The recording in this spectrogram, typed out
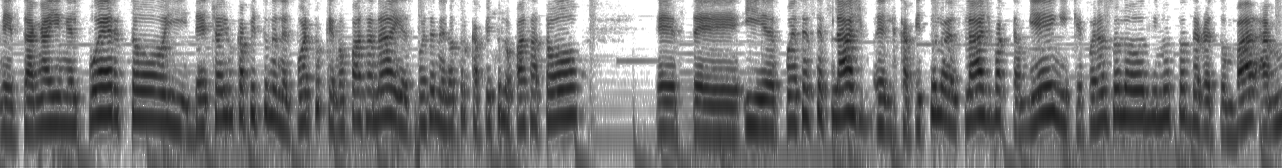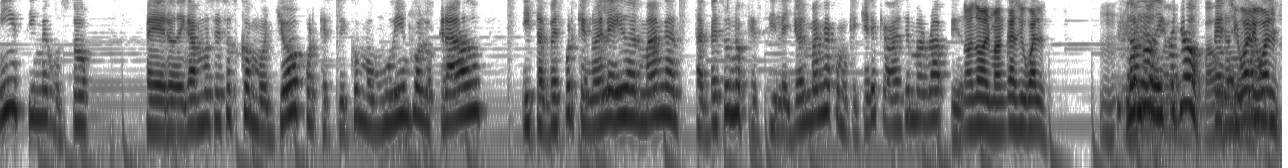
están ahí en el puerto y de hecho hay un capítulo en el puerto que no pasa nada y después en el otro capítulo pasa todo este, y después ese flash, el capítulo del flashback también, y que fueron solo dos minutos de retumbar, a mí sí me gustó, pero digamos, eso es como yo, porque estoy como muy involucrado, y tal vez porque no he leído el manga, tal vez uno que si leyó el manga como que quiere que avance más rápido. No, no, el manga es igual. No, no, digo yo, pero es igual, igual.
